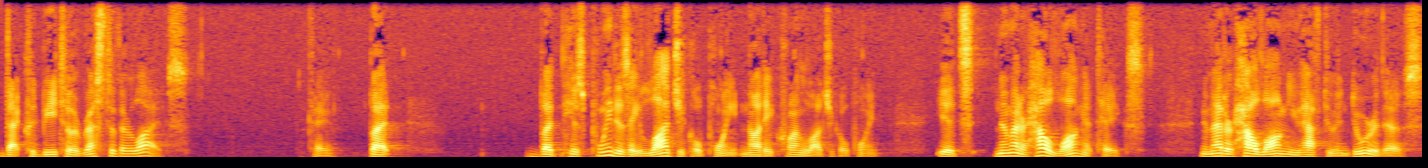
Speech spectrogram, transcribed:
that could be to the rest of their lives. Okay? But, but his point is a logical point, not a chronological point. It's no matter how long it takes, no matter how long you have to endure this,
